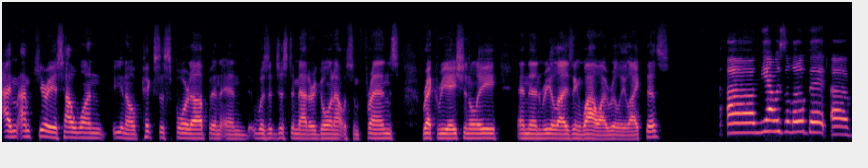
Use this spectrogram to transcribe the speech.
I'm I'm curious how one you know picks a sport up, and and was it just a matter of going out with some friends recreationally, and then realizing, wow, I really like this? Um, yeah, it was a little bit of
